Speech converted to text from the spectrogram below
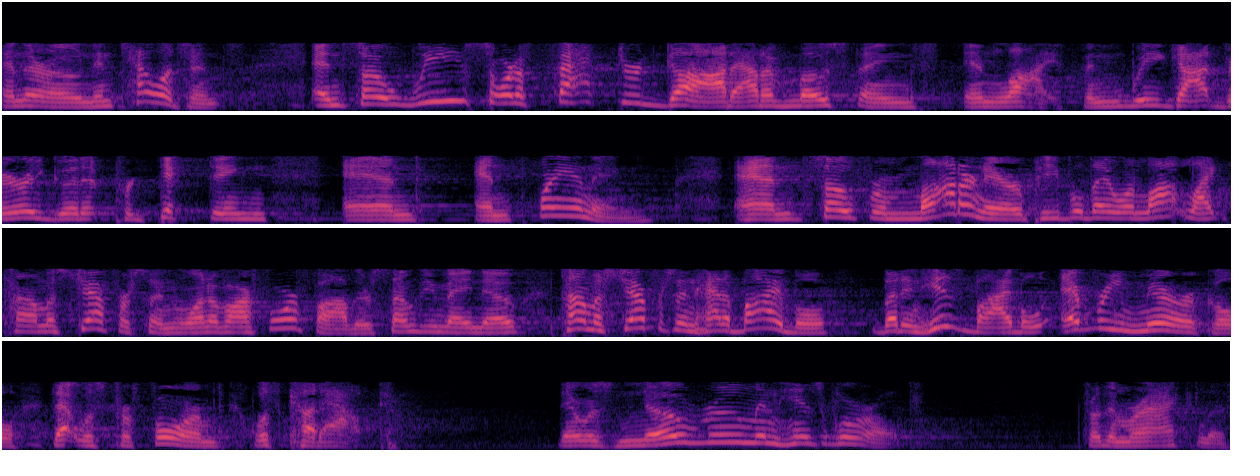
and their own intelligence. And so we sort of factored God out of most things in life. And we got very good at predicting and, and planning. And so for modern era people, they were a lot like Thomas Jefferson, one of our forefathers. Some of you may know Thomas Jefferson had a Bible, but in his Bible, every miracle that was performed was cut out. There was no room in his world for the miraculous.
